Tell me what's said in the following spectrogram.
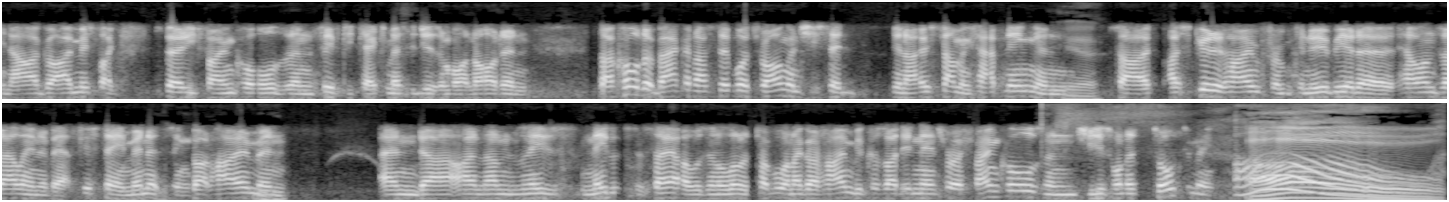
you know, I got I missed like thirty phone calls and fifty text messages and whatnot, and so I called her back and I said, "What's wrong?" And she said, "You know, something's happening." And Yeah. so I, I scooted home from Canubia to Helensvale in about fifteen minutes and got home and. And uh, and, and needless, needless to say, I was in a lot of trouble when I got home because I didn't answer her phone calls, and she just wanted to talk to me. Oh,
